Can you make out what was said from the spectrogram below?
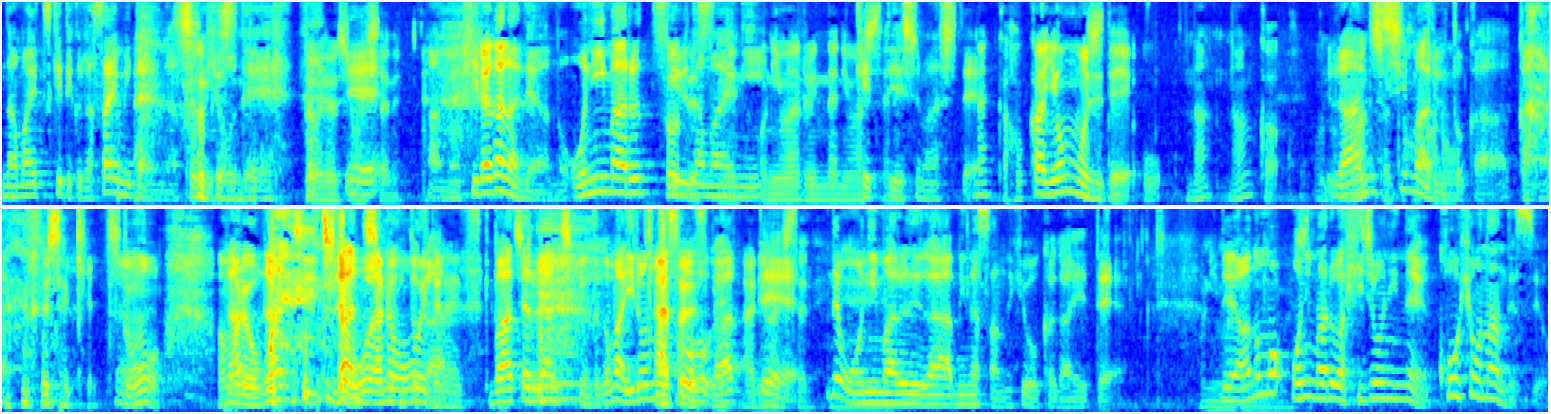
名前つけてくださいみたいな投票でね。投票しましたね。であのひらがなであの鬼丸っていう。名前に鬼丸になりましたね。決定しまして、なんか他4文字で、おななんか、ランチ丸とかかな？何でしたっけ？ちょっともう、あんまり 覚えて、ない。バーチャルランチ君とか、まあ、いろんな候補があってでも鬼丸が皆さんの評価が得てであのも鬼丸は非常にね好評なんですよ。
